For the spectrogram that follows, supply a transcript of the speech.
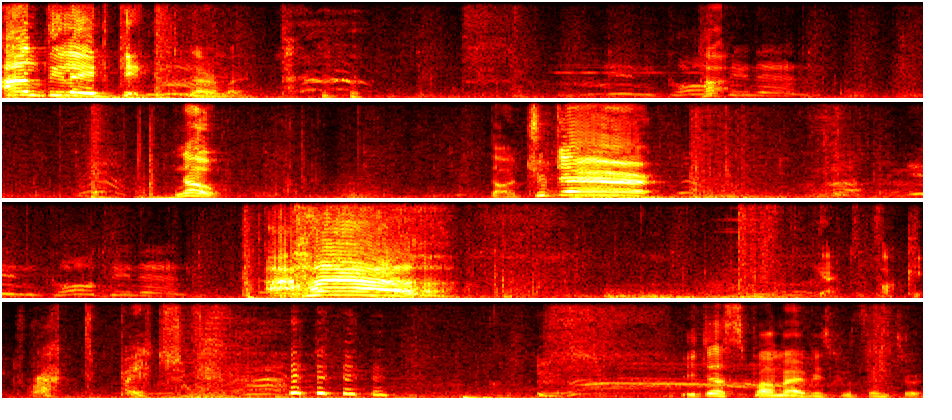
Undelayed kick! Never mind. Incontinent! no! Don't you dare! Incontinent! Aha! Bitch! you just spam Abyss with center.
